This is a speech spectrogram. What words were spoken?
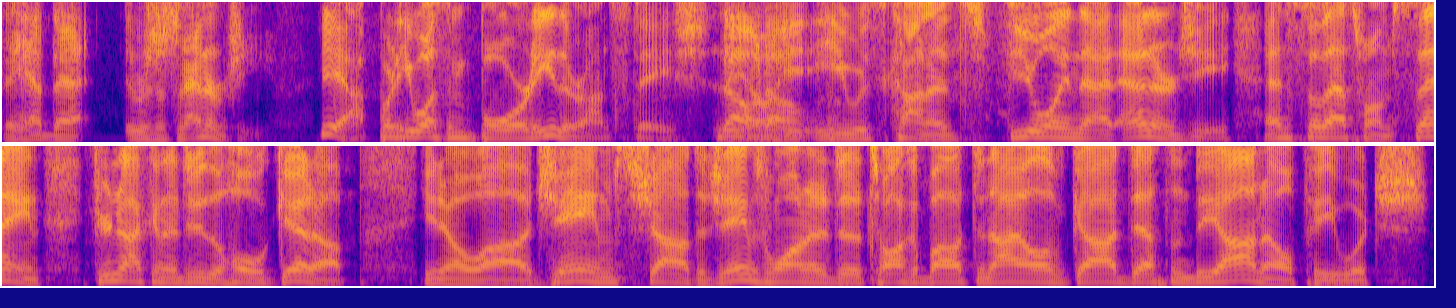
They had that. It was just energy. Yeah, but he wasn't bored either on stage. No, you know, no. He, he, was kind of fueling that energy, and so that's what I'm saying. If you're not going to do the whole get up, you know, uh, James, shout out to James, wanted to talk about Denial of God, Death and Beyond LP, which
